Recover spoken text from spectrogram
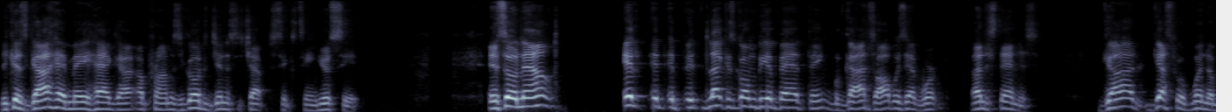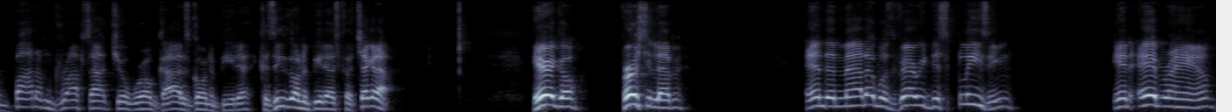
Because God had made Hagar a promise. You go to Genesis chapter 16, you'll see it. And so now it, it, it, it like it's going to be a bad thing, but God's always at work. Understand this. God, guess what? When the bottom drops out your world, God is going to be there because He's going to be there. Because check it out. Here we go. Verse 11. And the matter was very displeasing in Abraham's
